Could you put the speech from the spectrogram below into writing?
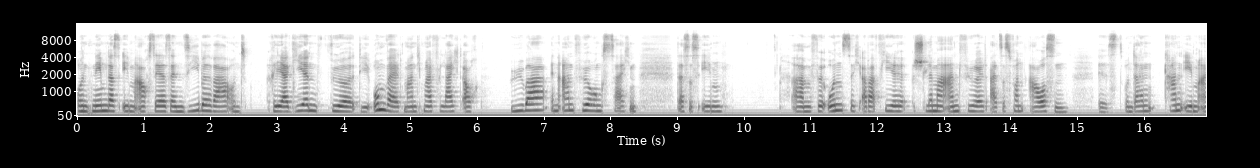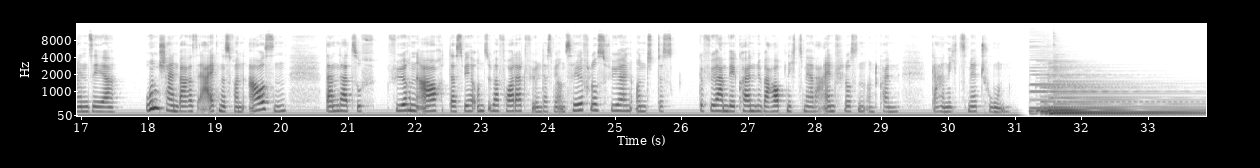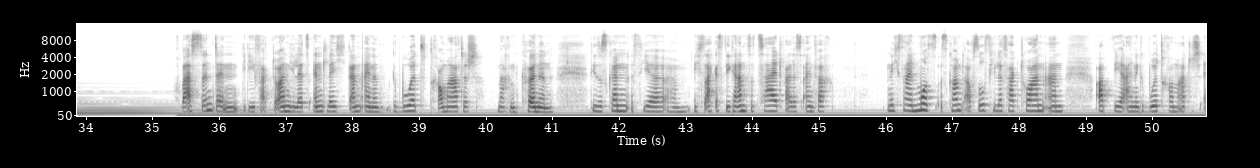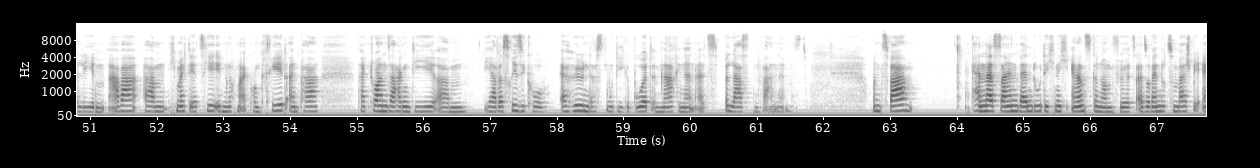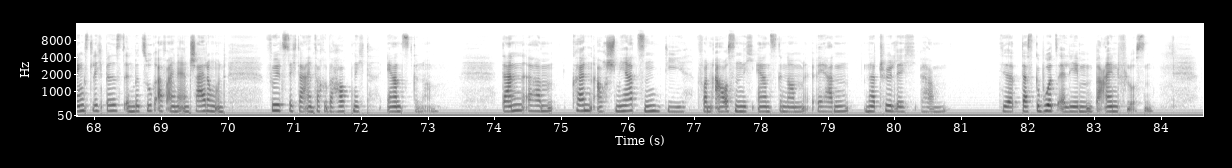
und nehmen das eben auch sehr sensibel wahr und reagieren für die Umwelt manchmal vielleicht auch über, in Anführungszeichen, dass es eben ähm, für uns sich aber viel schlimmer anfühlt, als es von außen ist. Und dann kann eben ein sehr unscheinbares Ereignis von außen dann dazu führen auch, dass wir uns überfordert fühlen, dass wir uns hilflos fühlen und das Gefühl haben, wir können überhaupt nichts mehr beeinflussen und können gar nichts mehr tun. Was sind denn die Faktoren, die letztendlich dann eine Geburt traumatisch machen können? Dieses Können ist hier, ähm, ich sage es die ganze Zeit, weil es einfach nicht sein muss. Es kommt auf so viele Faktoren an, ob wir eine Geburt traumatisch erleben. Aber ähm, ich möchte jetzt hier eben nochmal konkret ein paar Faktoren sagen, die ähm, ja das Risiko erhöhen, dass du die Geburt im Nachhinein als belastend wahrnimmst. Und zwar kann das sein, wenn du dich nicht ernst genommen fühlst. Also wenn du zum Beispiel ängstlich bist in Bezug auf eine Entscheidung und fühlst dich da einfach überhaupt nicht ernst genommen. Dann ähm, können auch Schmerzen, die von außen nicht ernst genommen werden, natürlich ähm, das Geburtserleben beeinflussen.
